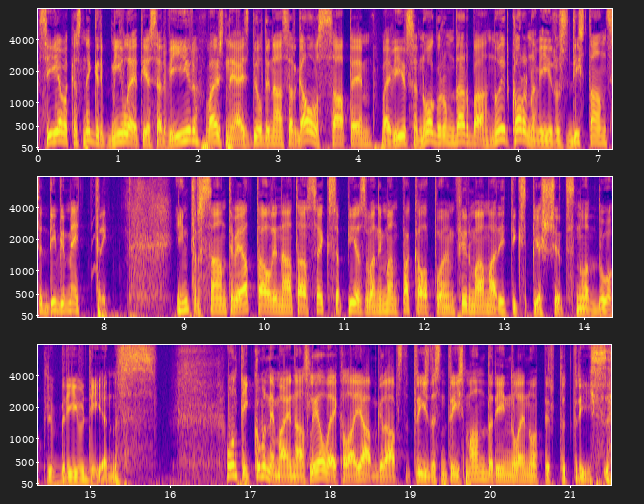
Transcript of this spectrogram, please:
Sieva, kas negrib mīlēties ar vīru, vairs neaizbildinās ar galvas sāpēm, vai vīrs ar nogurumu darbā, nu ir koronavīrus, distance divi metri. Interesanti, vai attālinātā seksa piezvani man pakalpojumu firmām arī tiks piešķirtas nodokļu brīvdienas. Un tikuma nemainās. Lielveikalā jāapgrābsta 33 mandarīni, lai nopirktu 3.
